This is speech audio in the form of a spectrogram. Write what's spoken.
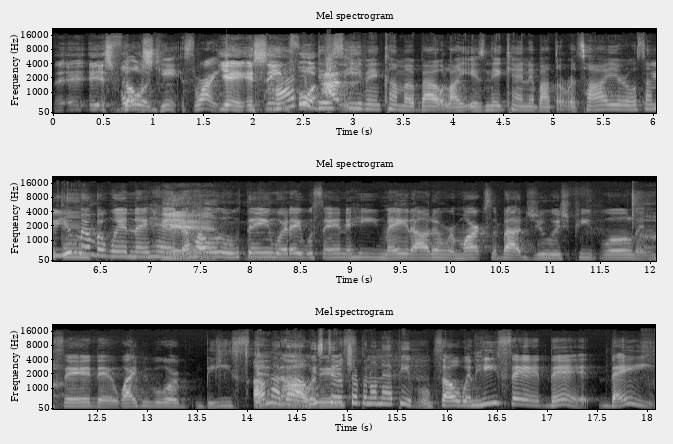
It- it's go against, right? Yeah, it seemed How forced. did this I- even come about? Like, is Nick Cannon about to retire or something? you remember when they had the whole thing where they were saying that he made all them remarks about Jewish people Uh. and said that white people were beasts. Oh my God, we of still tripping on that people. So when he said that, they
